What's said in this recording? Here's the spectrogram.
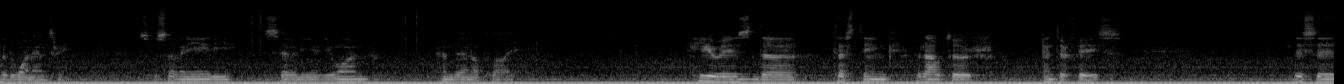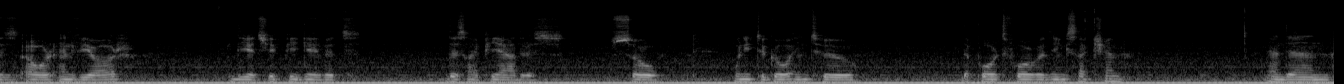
with one entry. So 7080 7081 and then apply. Here is the testing router interface. This is our NVR DHCP gave it this IP address. So we need to go into the port forwarding section and then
